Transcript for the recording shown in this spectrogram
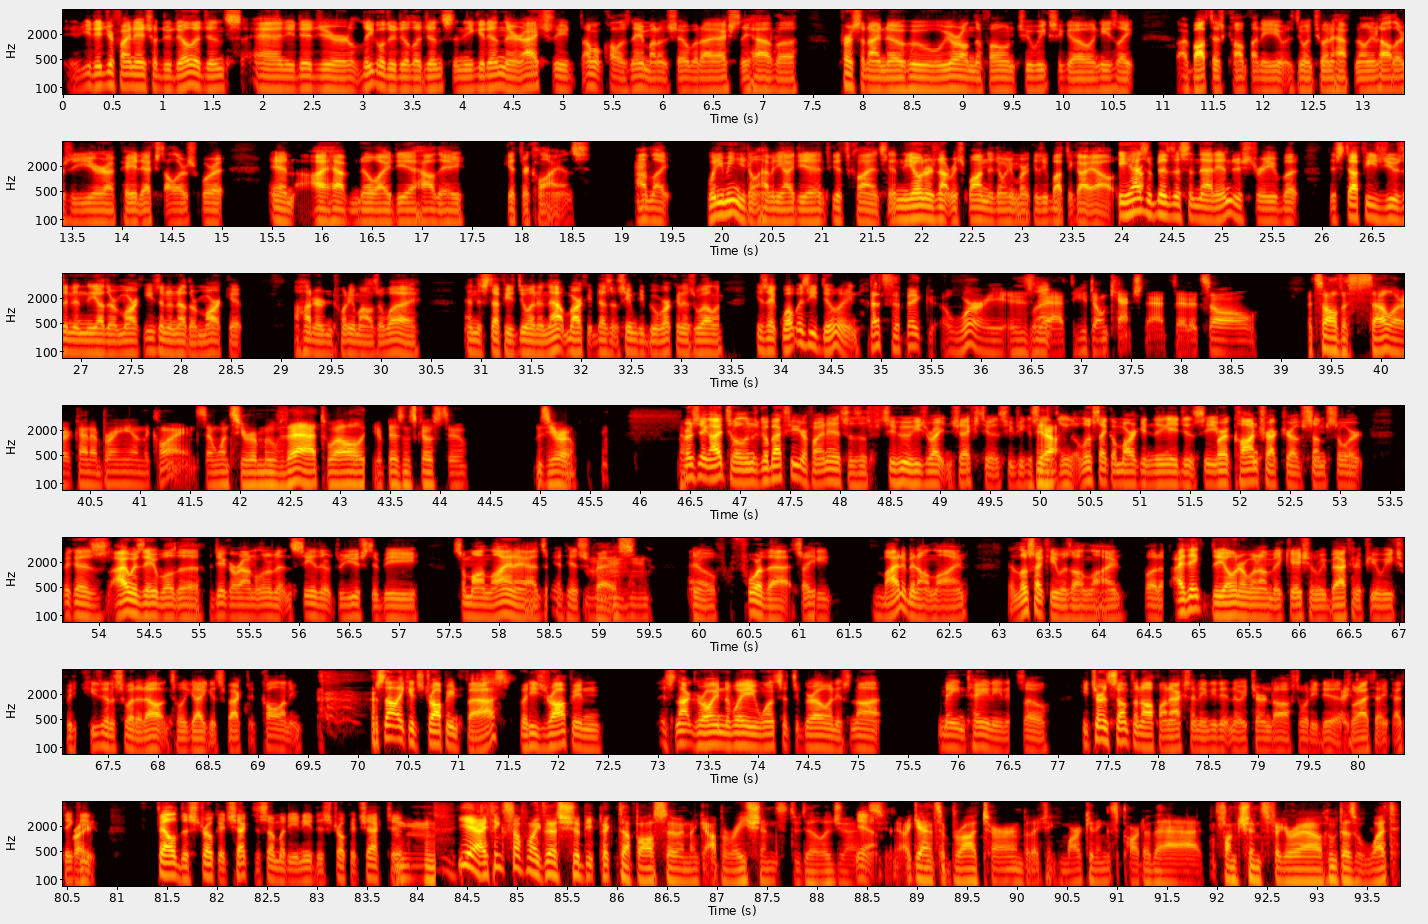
you did your financial due diligence and you did your legal due diligence and you get in there. I Actually, I won't call his name out on the show, but I actually have a person I know who we were on the phone two weeks ago and he's like, I bought this company. It was doing two and a half million dollars a year. I paid X dollars for it. And I have no idea how they get their clients. Mm. I'm like, what do you mean you don't have any idea to get the clients? And the owner's not responding to anymore because he bought the guy out. He has a business in that industry, but the stuff he's using in the other market, he's in another market 120 miles away. And the stuff he's doing in that market doesn't seem to be working as well. And he's like, what was he doing? That's the big worry is that you don't catch that, that it's all it's all the seller kind of bringing in the clients. And once you remove that, well, your business goes to zero. Yeah. First thing I told him is go back through your finances and see who he's writing checks to and see if you can see Yeah. anything that looks like a marketing agency or a contractor of some sort. Because I was able to dig around a little bit and see that there used to be some online ads in his space, Mhm. you know, for that. So he might have been online. It looks like he was online, but I think the owner went on vacation. Will be back in a few weeks, but he's going to sweat it out until the guy gets back to calling him. It's not like it's dropping fast, but he's dropping. It's not growing the way he wants it to grow, and it's not maintaining it. So he turned something off on accident and he didn't know he turned off. So what he did, Right. what I think. I think he Right. Failed to stroke a check to somebody you need to stroke a check to. Mm, yeah, I think something like this should be picked up also in like operations due diligence. Yeah. You know, again, it's a broad term, but I think marketing is part of that. Functions figure out who does what.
